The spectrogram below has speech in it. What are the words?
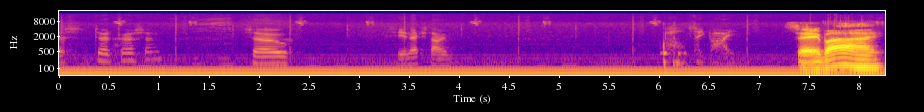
a third person. So, see you next time. Say bye. Say bye.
